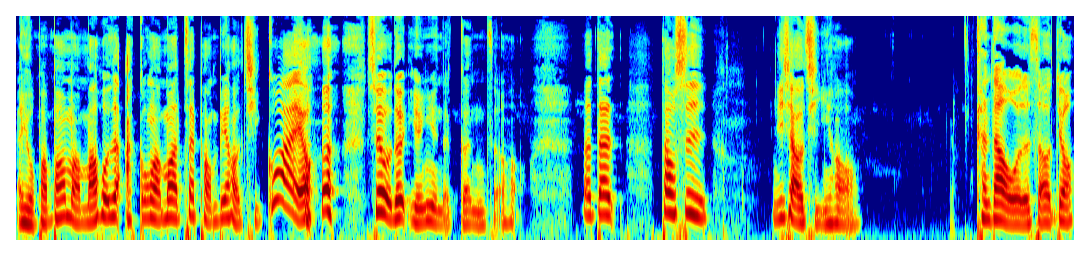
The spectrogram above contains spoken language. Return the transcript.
哎呦，爸爸妈妈或者阿公阿妈在旁边，好奇怪哦，所以我都远远的跟着哈。那但倒是李小琪哈，看到我的时候就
